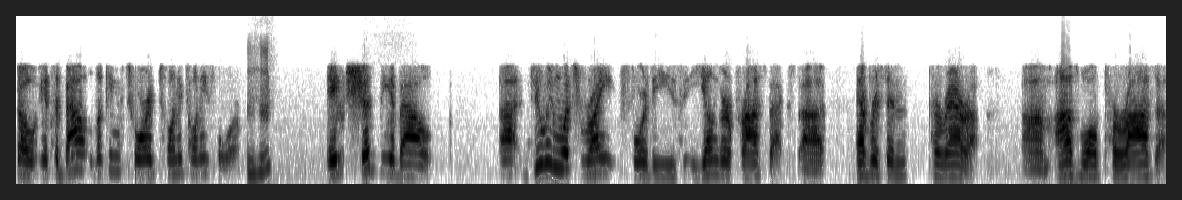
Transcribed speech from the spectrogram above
so it's about looking toward 2024. Mm-hmm. It should be about uh, doing what's right for these younger prospects. Uh, Everson Pereira, um, Oswald Peraza,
